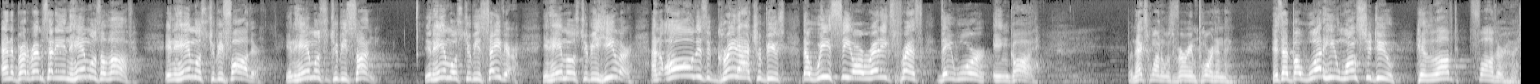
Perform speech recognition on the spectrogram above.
And the Brother Branham said in him was a love. In him was to be Father. In him was to be Son. In him was to be Savior. In him was to be healer. And all these great attributes that we see already expressed, they were in God. But next one was very important. Is that but what he wants to do, he loved fatherhood.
